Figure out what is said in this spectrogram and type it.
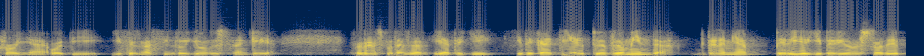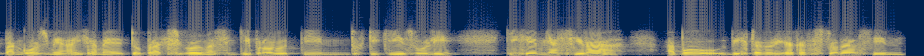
χρόνια ότι ήθελε να στείλει το γιο του στην Αγγλία. Όταν σπούδαζα ιατρική, η δεκαετία του 70 ήταν μια περίεργη περίοδος τότε παγκόσμια. Είχαμε το πραξικόπημα στην Κύπρο, την τουρκική εισβολή και είχε μια σειρά από δικτατορικά καθεστώτα στην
